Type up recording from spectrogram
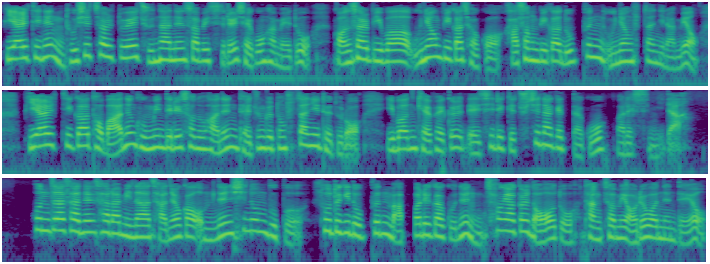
BRT는 도시철도에 준하는 서비스를 제공함에도 건설비와 운영비가 적어 가성비가 높은 운영수단이라며 BRT가 더 많은 국민들이 선호하는 대중교통 수단이 되도록 이번 계획을 내실 있게 추진하겠다고 말했습니다. 혼자 사는 사람이나 자녀가 없는 신혼부부, 소득이 높은 맞벌이 가구는 청약을 넣어도 당첨이 어려웠는데요.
